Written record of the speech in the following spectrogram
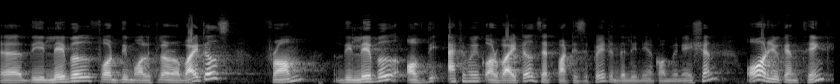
uh, the label for the molecular orbitals from the label of the atomic orbitals that participate in the linear combination or you can think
